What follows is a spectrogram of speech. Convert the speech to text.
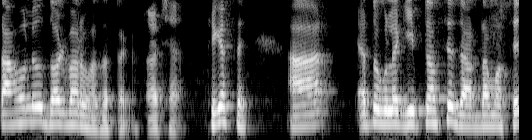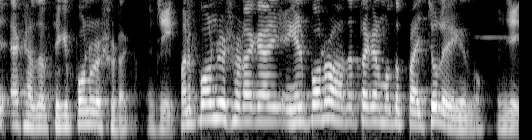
তাহলেও দশ বারো হাজার টাকা। আচ্ছা। ঠিক আছে? আর এতগুলা গিফট আছে যার দাম আছে এক হাজার থেকে পনেরোশো টাকা। জি। মানে পনেরোশো টাকায় এখানে পনেরো হাজার টাকার মতো প্রায় চলে গেল। জি।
